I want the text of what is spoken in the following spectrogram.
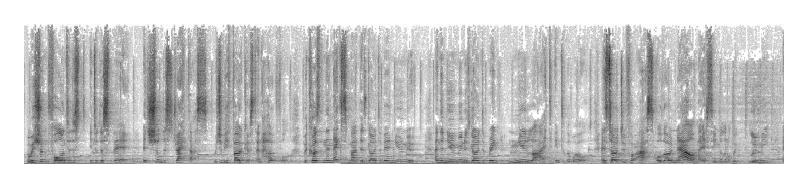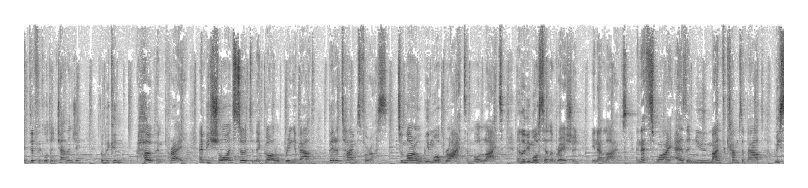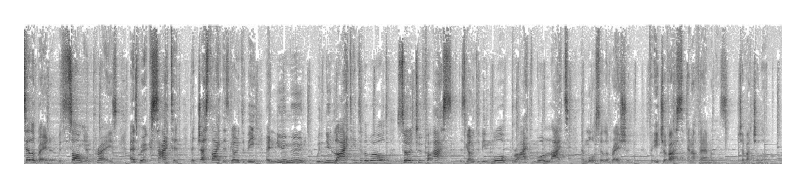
But we shouldn't fall into, dis- into despair. It shouldn't distract us. We should be focused and hopeful because in the next month there's going to be a new moon. And the new moon is going to bring new light into the world. And so too for us. Although now it may seem a little bit gloomy and difficult and challenging, but we can hope and pray and be sure and certain that God will bring about better times for us. Tomorrow will be more bright and more light, and there'll be more celebration in our lives. And that's why, as a new month comes about, we celebrate it with song and praise as we're excited that just like there's going to be a new moon with new light into the world, so too for us, there's going to be more bright, more light, and more celebration for each of us and our families. Shabbat Shalom.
